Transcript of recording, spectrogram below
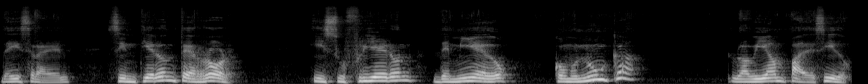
de Israel, sintieron terror y sufrieron de miedo como nunca lo habían padecido.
